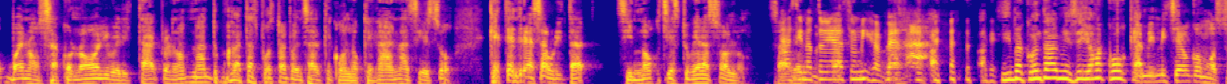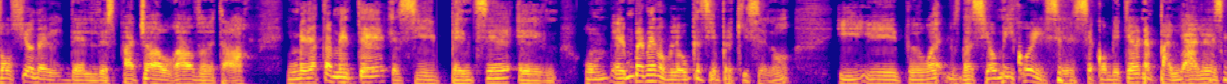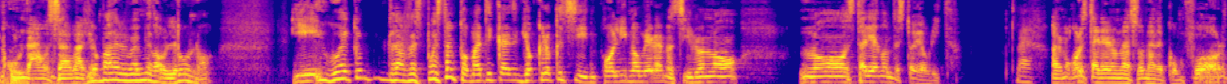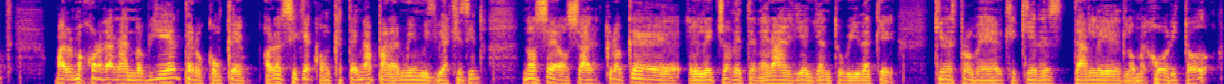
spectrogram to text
bueno, sea, con Oliver y tal, pero no, nunca te has puesto a pensar que con lo que ganas y eso, ¿qué tendrías ahorita si no, si estuvieras solo? Ah, si no tuvieras un hijo. Y me contaba, me dice, yo me acuerdo que a mí me hicieron como socio del, del despacho de abogados donde trabajo. Inmediatamente, eh, sí, pensé en un, en un BMW que siempre quise, ¿no? Y, y, pues bueno, nació mi hijo y se, se convirtieron en pañales, cuna, o sea, valió madre el BMW, ¿no? Y, güey, la respuesta automática es, yo creo que si Oli no hubiera nacido, no, no estaría donde estoy ahorita. Claro. A lo mejor estaría en una zona de confort, a lo mejor ganando bien, pero con que, ahora sí que con que tenga para mí mis viajecitos, no sé, o sea, creo que el hecho de tener a alguien ya en tu vida que quieres proveer, que quieres darle lo mejor y todo,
